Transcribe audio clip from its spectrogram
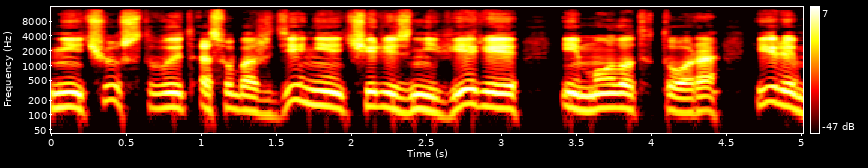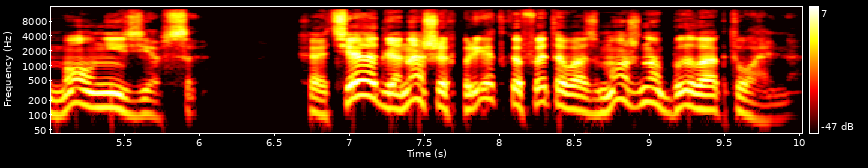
не чувствует освобождения через неверие и молот Тора или молнии Зевса, хотя для наших предков это, возможно, было актуально.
